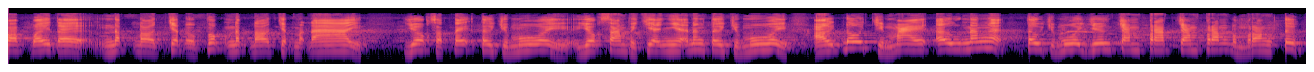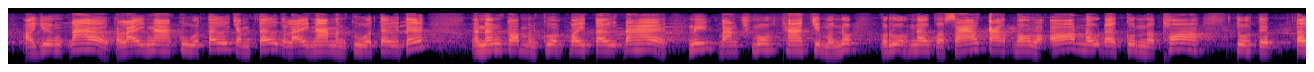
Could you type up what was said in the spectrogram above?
ក៏បីតែនឹកដល់ចិត្តឪពុកនឹកដល់ចិត្តម្ដាយ យកសតិទៅជាមួយ យកសម្បជញ្ញៈហ្នឹងទៅជាមួយឲ្យដូចជាម៉ែឪហ្នឹងទៅជាមួយយើងចាំប្រាប់ចាំប្រឹងតម្រង់ទឹះឲ្យយើងដើរកន្លែងណាគួរទៅចាំទៅកន្លែងណាមិនគួរទៅទេអានឹងក៏មិនគួរបីទៅដែរនេះបានឈ្មោះថាជាមនុស្សរស់នៅប្រសើរកើតមកល្អនៅដោយគុណធម៌ទោះតែទៅ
